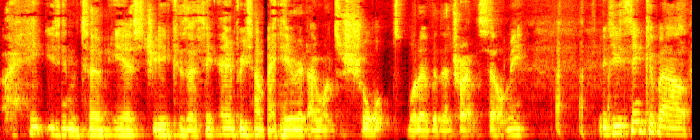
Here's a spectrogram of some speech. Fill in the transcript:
I hate using the term ESG because I think every time I hear it, I want to short whatever they're trying to sell me. if you think about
